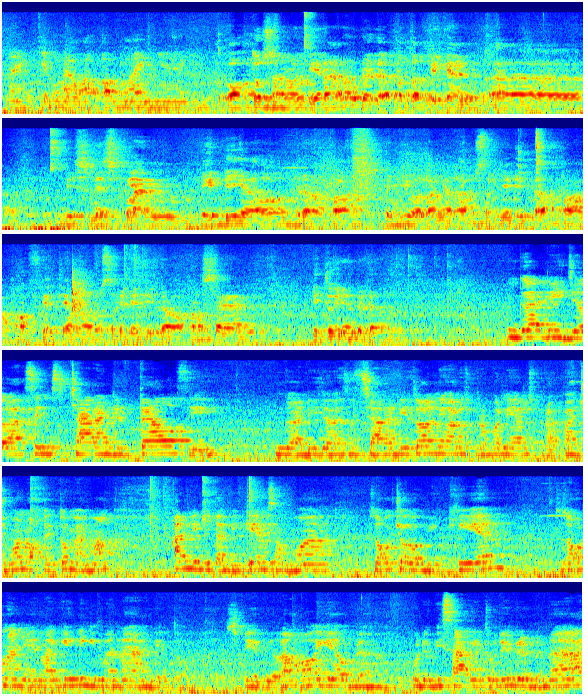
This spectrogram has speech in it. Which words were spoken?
naikin lewat online-nya gitu. Waktu sama Kirana udah dapet tapi kan eh, bisnis plan ideal berapa penjualan yang harus terjadi berapa, profit yang harus terjadi berapa persen, itunya udah dapet. nggak dijelasin secara detail sih nggak dijelasin secara detail ini harus berapa ini harus berapa cuman waktu itu memang kan diminta bikin semua terus aku coba bikin terus aku nanyain lagi ini gimana gitu terus dia bilang oh iya udah udah bisa gitu dia udah benar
